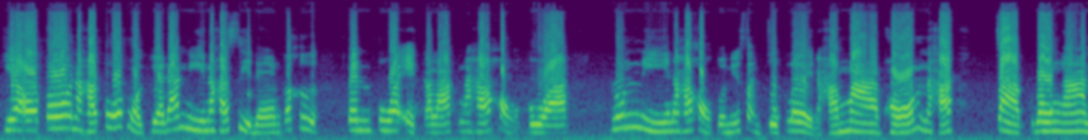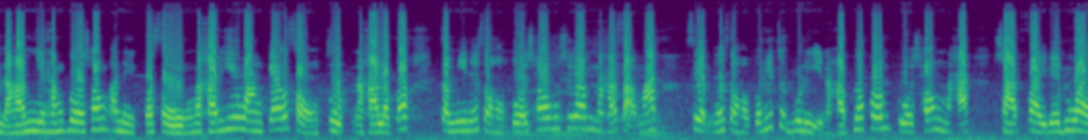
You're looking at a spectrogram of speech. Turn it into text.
เกียร์ออโต้นะคะ ตัวหัวเกียร์ด้านนี้นะคะ สีแดงก็คือเป็นตัวเอกลักษณ์นะคะของตัวรุ่นนี้นะคะ ของตัวนี้สันจุกเลยนะคะ มาพร้อมนะคะ จากโรงงานนะคะ มีทั้งตัวช่องอเนกประสงค์นะคะ ที่วางแก้ว 2 จุดนะคะ แล้วก็จะมีในส่วนของตัวช่องเชื่อมนะคะ สามารถเสียบในส่วนของตัวที่จุดบุหรี่นะคะ เพื่อเพิ่มตัวช่องนะคะ ชาร์จไฟได้ด้วย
